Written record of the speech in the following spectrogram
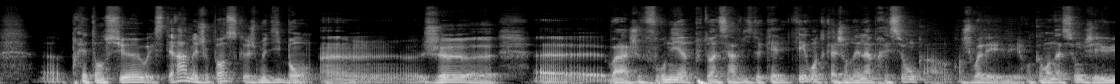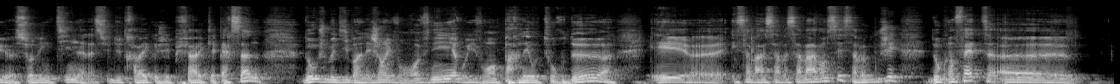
prétentieux ou etc. Mais je pense que je me dis bon, euh, je euh, voilà, je fournis un, plutôt un service de qualité ou en tout cas j'en ai l'impression quand, quand, je vois les, les recommandations que j'ai eues sur LinkedIn à la suite du travail que j'ai pu faire avec les personnes. Donc je me dis bon, les gens ils vont revenir ou ils vont en parler autour d'eux et, et ça va ça va ça va avancer, ça va bouger. Donc en fait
